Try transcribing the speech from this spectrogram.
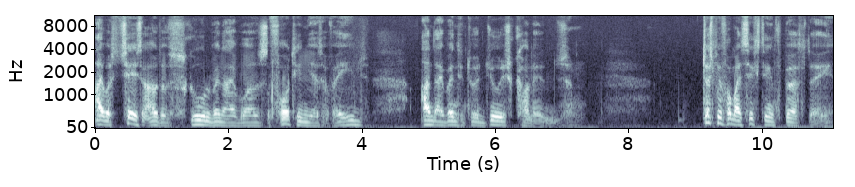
I was chased out of school when I was 14 years of age, and I went into a Jewish college. Just before my 16th birthday,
